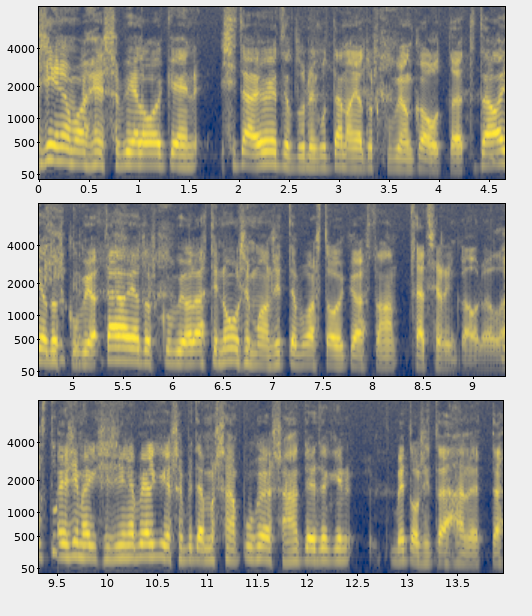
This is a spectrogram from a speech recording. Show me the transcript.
Siinä vaiheessa vielä oikein sitä ajateltu niin kuin tämän ajatuskuvion kautta. Että tämä, ajatuskuvio, tämä ajatuskuvio lähti nousemaan sitten vasta oikeastaan Thatcherin kaudella. Esimerkiksi siinä Belgiassa pitämässään puheessa hän tietenkin vetosi tähän, että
